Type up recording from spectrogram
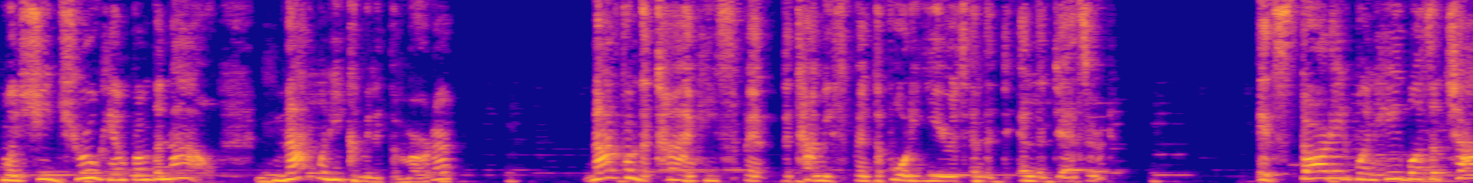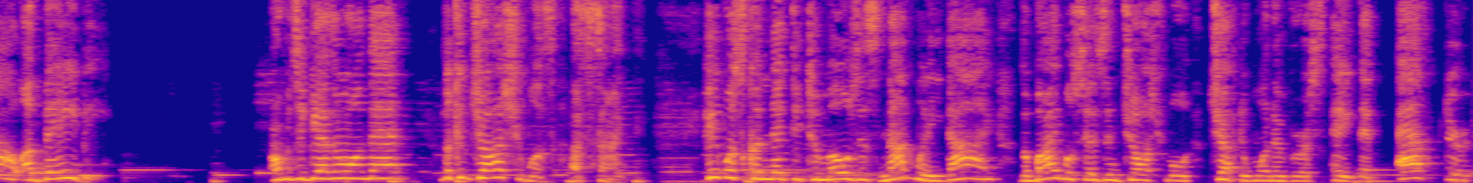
when she drew him from the Nile, not when he committed the murder, Not from the time he spent the time he spent the 40 years in the in the desert. It started when he was a child, a baby. Are we together on that? Look at Joshua's assignment. He was connected to Moses not when he died. The Bible says in Joshua chapter 1 and verse 8 that after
